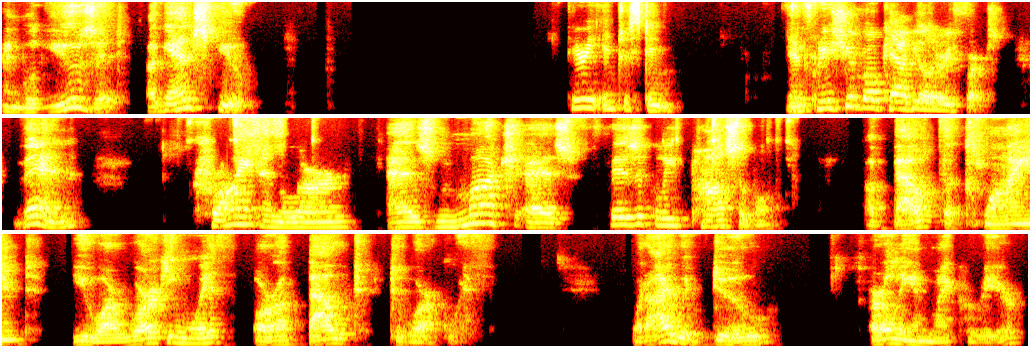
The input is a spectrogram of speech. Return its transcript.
and will use it against you. Very interesting. Increase your vocabulary first. Then try and learn as much as physically possible about the client you are working with or about to work with. What I would do early in my career,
